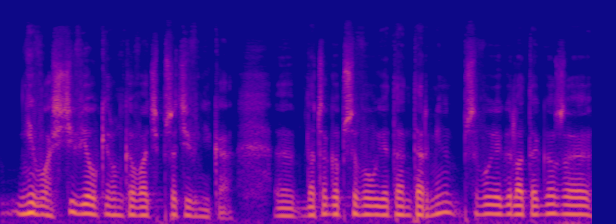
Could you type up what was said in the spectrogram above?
niewłaściwie ukierunkować przeciwnika. Dlaczego przywołuję ten termin? Przywołuję go dlatego, że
